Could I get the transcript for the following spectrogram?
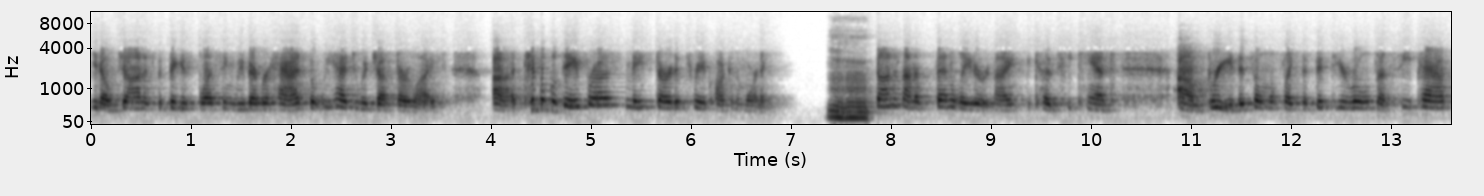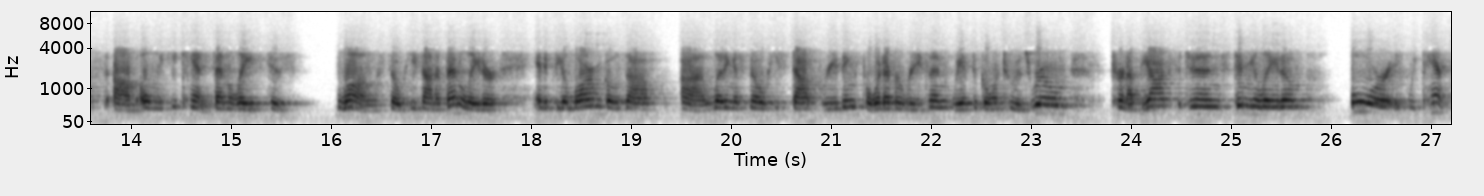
you know, John is the biggest blessing we've ever had, but we had to adjust our life. Uh, typical day for us may start at 3 o'clock in the morning. Mm-hmm. John is on a ventilator at night because he can't um, breathe. It's almost like the 50 year olds on CPAPs, um, only he can't ventilate his lungs, so he's on a ventilator. And if the alarm goes off, uh, letting us know he stopped breathing for whatever reason, we have to go into his room, turn up the oxygen, stimulate him, or if we can't,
